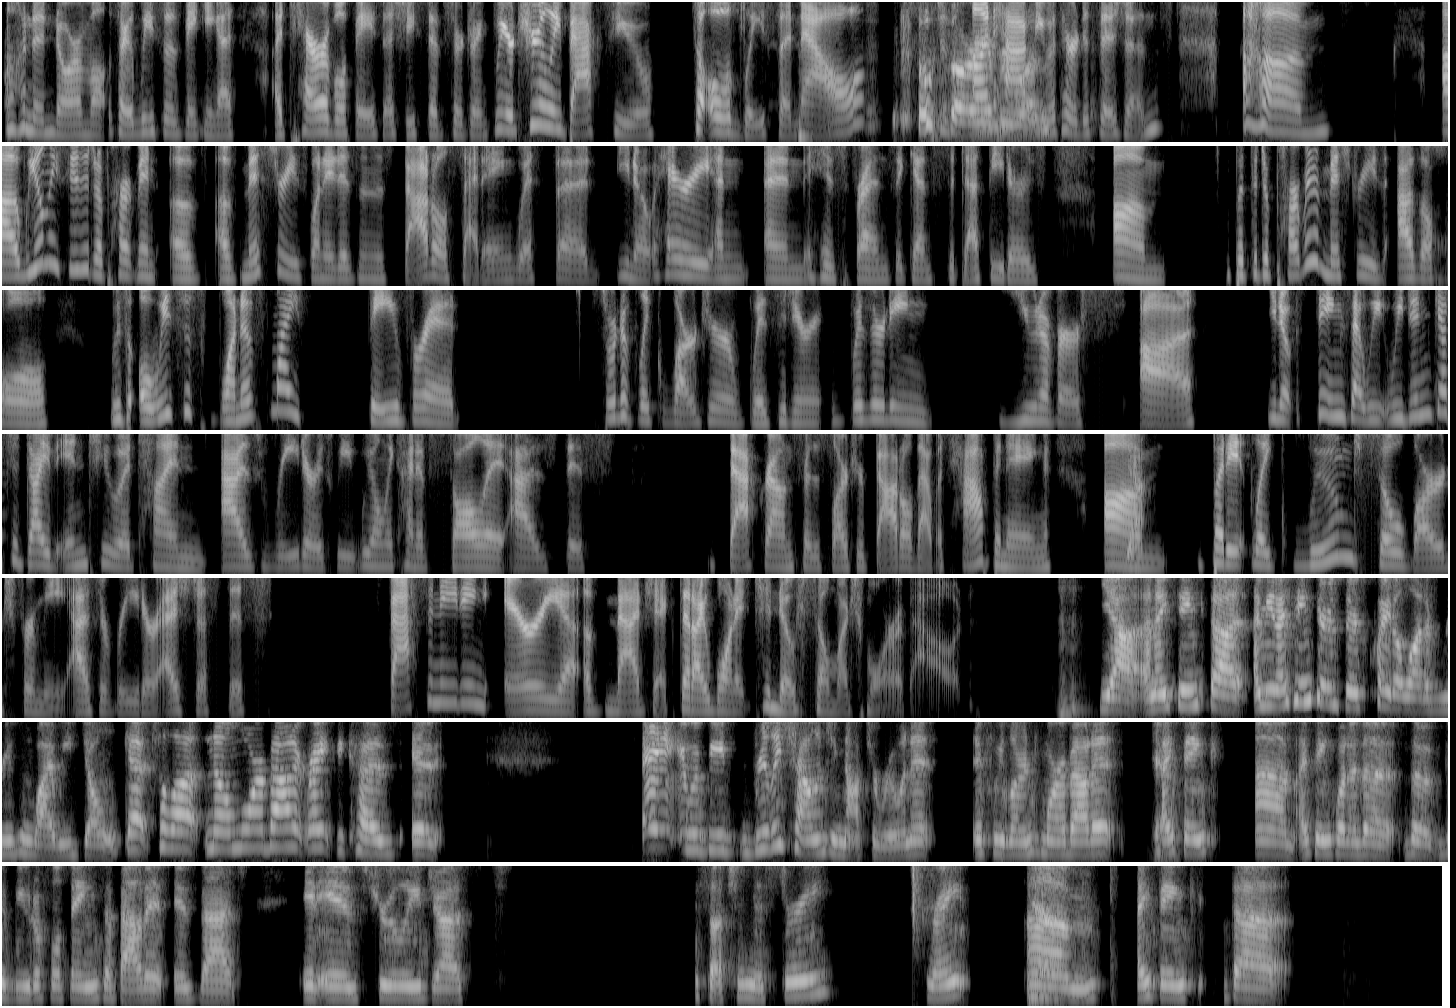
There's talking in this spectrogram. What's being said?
on a normal sorry lisa's making a, a terrible face as she sips her drink we are truly back to to old lisa now so just sorry, unhappy everyone. with her decisions. Um, uh, we only see the Department of of Mysteries when it is in this battle setting with the you know Harry and and his friends against the Death Eaters. Um, but the Department of Mysteries as a whole was always just one of my favorite sort of like larger wizarding wizarding universe uh you know things that we we didn't get to dive into a ton as readers. We we only kind of saw it as this background for this larger battle that was happening. Um but it like loomed so large for me as a reader as just this fascinating area of magic that I wanted to know so much more about. yeah and i think that i mean i think there's there's quite a lot of reason why we don't get to lot, know more about it right? Because it A, it would be really challenging not to ruin it if we learned more about it Yeah. i think um, i think one of the, the the beautiful things about it is that it is truly just such a mystery right Yeah. um i think that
